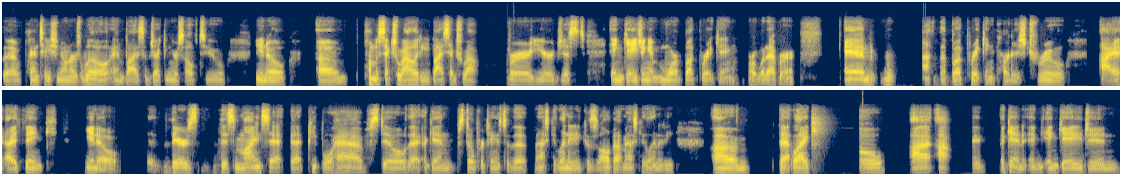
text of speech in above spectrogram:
the, plantation owner's will, and by subjecting yourself to, you know, um, homosexuality, bisexuality, you're just engaging in more buck breaking or whatever. And the buck breaking part is true, I, I think, you know, there's this mindset that people have still that again still pertains to the masculinity because it's all about masculinity um that like oh i i again engage in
